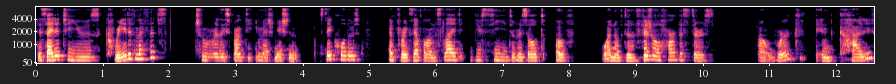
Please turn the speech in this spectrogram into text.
decided to use creative methods to really spark the imagination of stakeholders. And for example, on the slide, you see the result of one of the visual harvesters uh, work in Kalisz.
